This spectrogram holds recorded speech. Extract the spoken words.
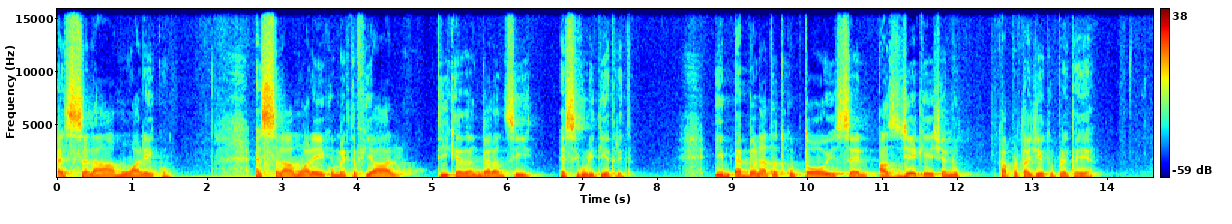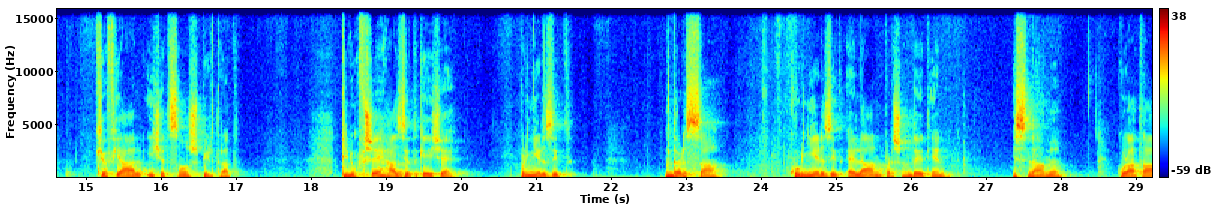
Esselamu alejkum. Esselamu alejkum me këtë fjalë ti i ke dhënë garanci e siguri tjetrit. E bën atë të kuptojë se asgjë e keqe nuk ka për ta gjetur prej teje. Kjo fjalë i qetëson shpirtrat. Ti nuk fsheh asgjë të keqe për njerëzit, ndërsa kur njerëzit e lanë përshëndetjen islame, kur ata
